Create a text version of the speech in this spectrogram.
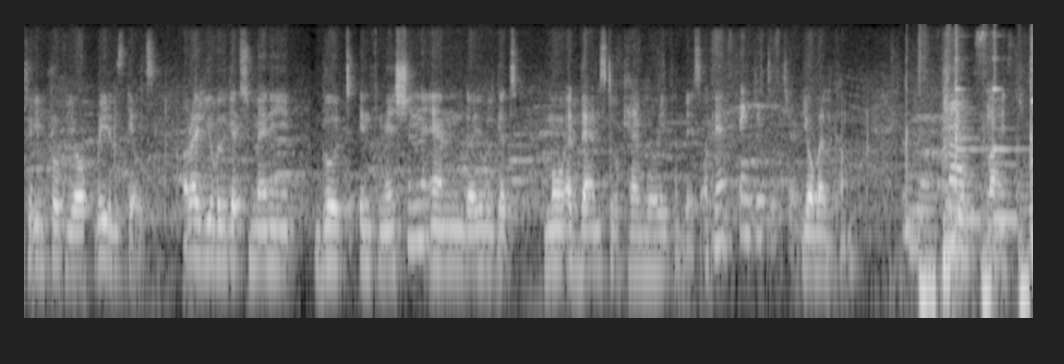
to improve your reading skills. All right. You will get many good information and uh, you will get more advanced vocabulary from this. Okay. Thank you, teacher. You're welcome. See you. Bye.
